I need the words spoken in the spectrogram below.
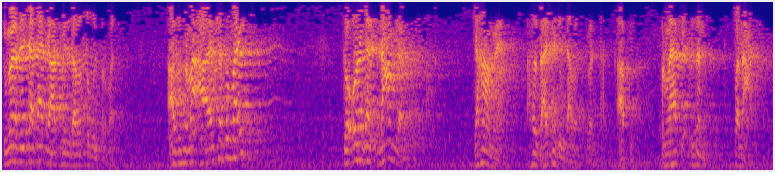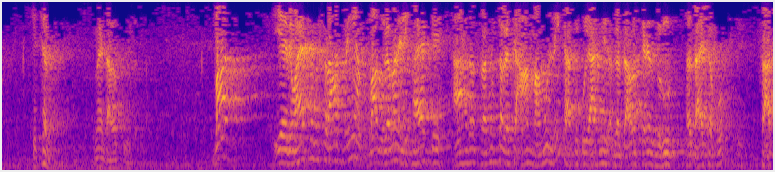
کہ میں ابھی چاہتا کہ آپ میری دعوت قبول کروا لیں آپ نے عائشہ تم آئی؟ تو انہوں نے کہا، نام لڑ جہاں میں حضرت عائشہ کی دعوت کرتا آپ کی فرمایا کہ اذن فنا کہ چل، میں دعوت قبول کرتا بعد یہ روایت میں سراہت نہیں ہے۔ بعض علماء نے لکھا ہے کہ حضرت رسم کا ویسے عام معمول نہیں تھا کہ کوئی آدمی اگر دعوت کرے، ضرور حضرت عائشہ کو ساتھ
